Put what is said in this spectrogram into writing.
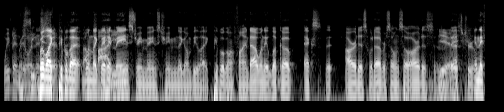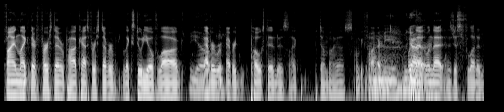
We've been doing Receipt. this. But like shit people for that when like they hit five years. mainstream, mainstream, they're gonna be like people are gonna find out when they look up X uh, artist, whatever, so and so artist, and Yeah, they, that's true. and they find like their first ever podcast, first ever like studio vlog Yo. ever ever posted is like done by us. It's gonna be I fire. mean, we when got that when that is just flooded.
